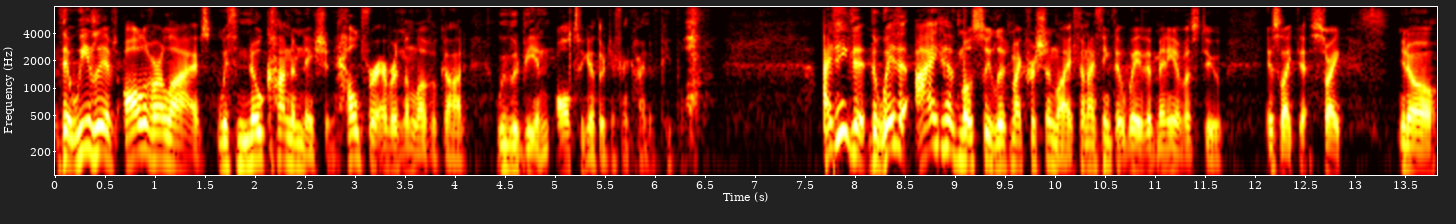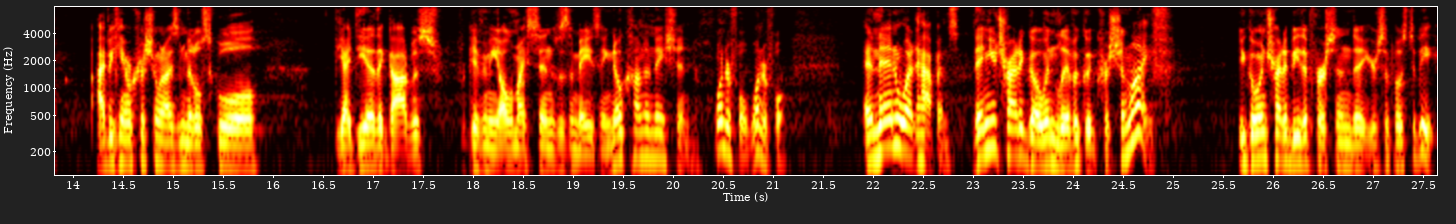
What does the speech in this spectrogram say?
that we lived all of our lives with no condemnation, held forever in the love of God, we would be an altogether different kind of people. I think that the way that I have mostly lived my Christian life, and I think that way that many of us do, is like this, right? You know, I became a Christian when I was in middle school. The idea that God was forgiving me all of my sins was amazing. No condemnation. Wonderful, wonderful. And then what happens? Then you try to go and live a good Christian life. You go and try to be the person that you're supposed to be.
